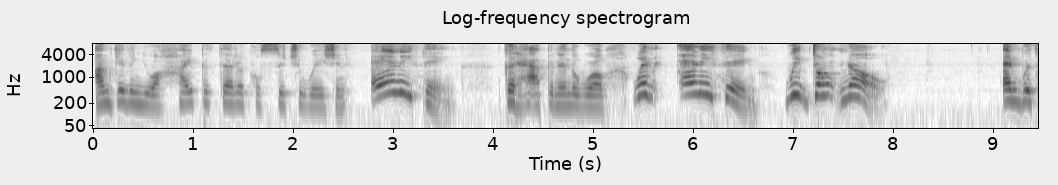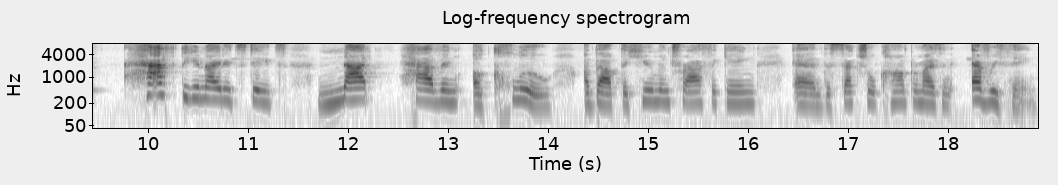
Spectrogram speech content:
I'm giving you a hypothetical situation. Anything could happen in the world with anything. We don't know. And with half the United States not having a clue about the human trafficking and the sexual compromise and everything,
